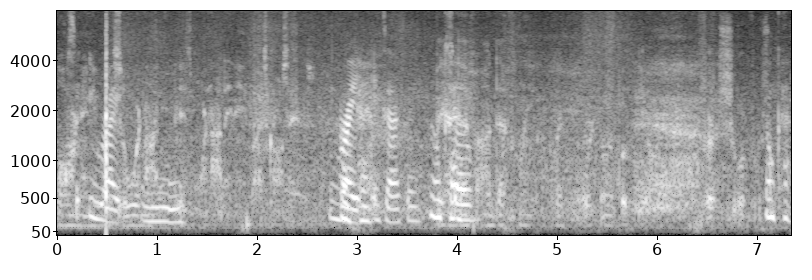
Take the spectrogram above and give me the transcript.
Lauren So- anyway, right. so we're not it's, we're not in anybody's crosshairs. Right, Okay. exactly. But Okay. yeah, I definitely like working with both of y'all for sure. For sure. Okay.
